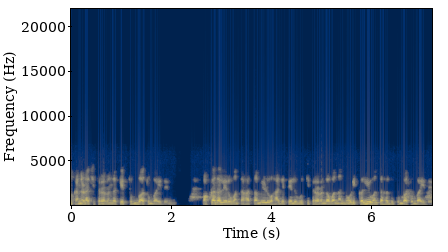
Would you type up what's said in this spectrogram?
ಕನ್ನಡ ಚಿತ್ರರಂಗಕ್ಕೆ ತುಂಬಾ ತುಂಬಾ ಇದೆ. ಪಕ್ಕದಲ್ಲಿರುವಂತಹ ತಮಿಳು ಹಾಗೆ ತೆಲುಗು ಚಿತ್ರರಂಗವನ್ನ ನೋಡಿ ಕಲಿಯುವಂತಹದ್ದು ತುಂಬಾ ತುಂಬಾ ಇದೆ.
